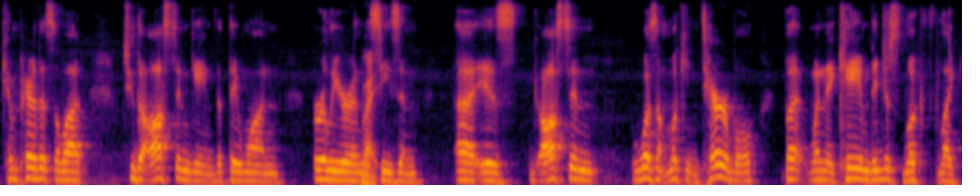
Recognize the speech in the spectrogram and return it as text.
compare this a lot to the Austin game that they won earlier in the season. Uh, is Austin wasn't looking terrible, but when they came, they just looked like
